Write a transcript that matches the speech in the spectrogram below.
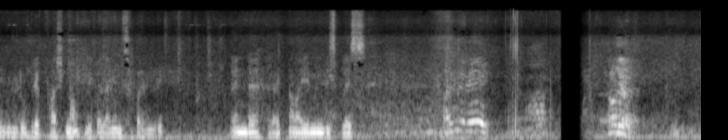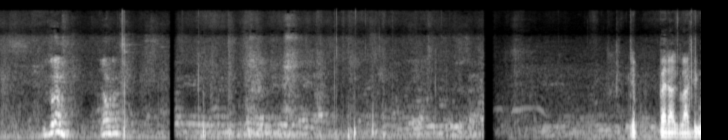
I will do breakfast now because I am super hungry and uh, right now I am in this place ये पैराग्लाइडिंग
